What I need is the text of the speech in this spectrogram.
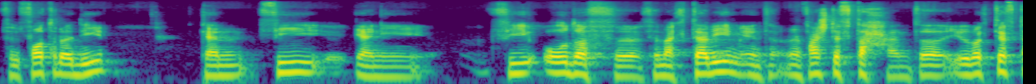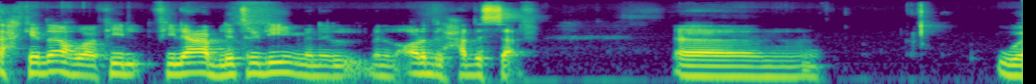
في الفترة دي كان في يعني في أوضة في في مكتبي ما ينفعش تفتحها. أنت يا دوبك تفتح كده هو في في لعب literally من ال من الأرض لحد السقف. و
